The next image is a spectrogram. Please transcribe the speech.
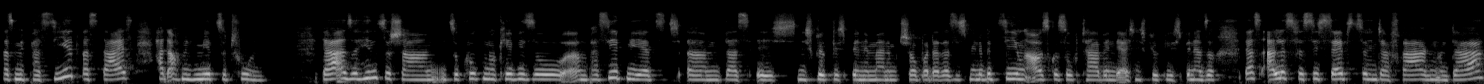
was mir passiert, was da ist, hat auch mit mir zu tun. Da also hinzuschauen und zu gucken, okay, wieso ähm, passiert mir jetzt, ähm, dass ich nicht glücklich bin in meinem Job oder dass ich mir eine Beziehung ausgesucht habe, in der ich nicht glücklich bin. Also das alles für sich selbst zu hinterfragen. Und da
